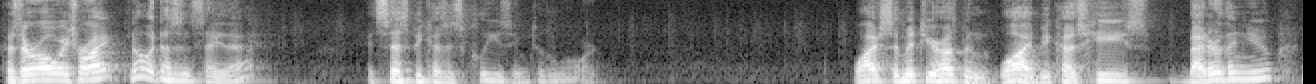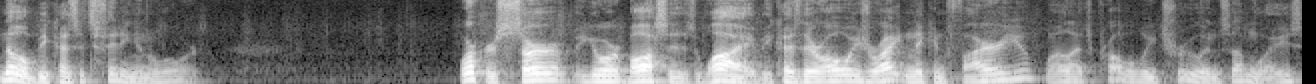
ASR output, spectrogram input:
Because they're always right? No, it doesn't say that. It says because it's pleasing to the Lord. Wives, submit to your husband. Why? Because he's better than you? No, because it's fitting in the Lord. Workers, serve your bosses. Why? Because they're always right and they can fire you? Well, that's probably true in some ways.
